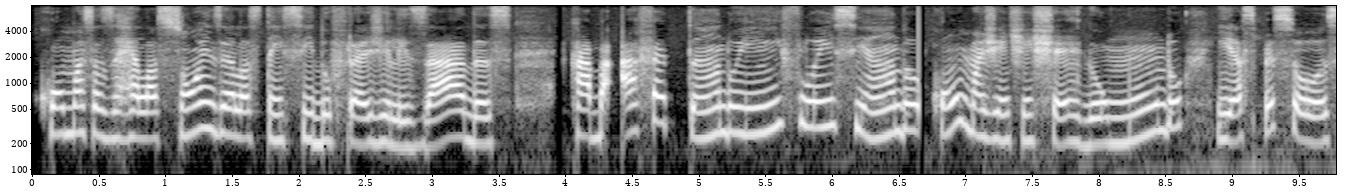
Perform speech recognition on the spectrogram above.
Como essas relações elas têm sido fragilizadas, acaba afetando e influenciando como a gente enxerga o mundo e as pessoas.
